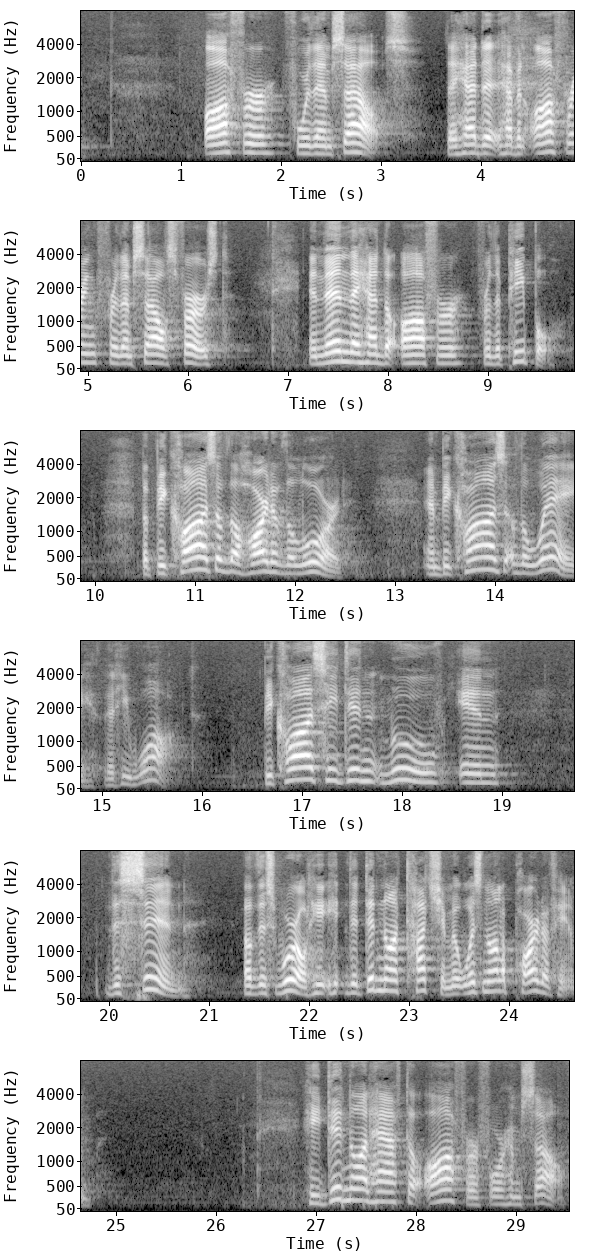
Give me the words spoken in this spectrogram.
offer for themselves. They had to have an offering for themselves first, and then they had to offer for the people. But because of the heart of the Lord, and because of the way that he walked, because he didn't move in the sin of this world. He, he, it did not touch him, it was not a part of him. He did not have to offer for himself.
